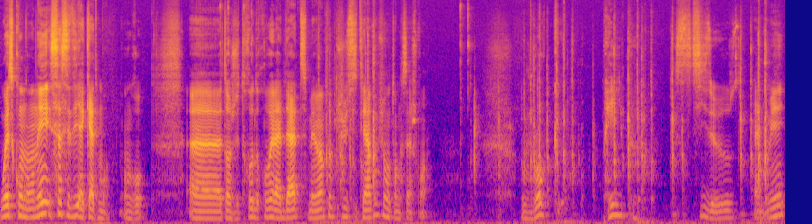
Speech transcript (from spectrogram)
où est-ce qu'on en est. Ça, c'était il y a 4 mois, en gros. Euh, attends, je vais te retrouver la date, mais un peu plus, c'était un peu plus longtemps que ça, je crois. Rock, Paper, Scissors, animé.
